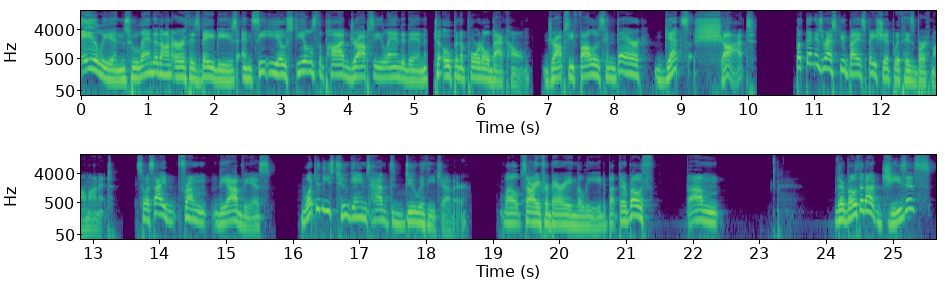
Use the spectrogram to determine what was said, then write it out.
aliens who landed on Earth as babies, and CEO steals the pod Dropsy landed in to open a portal back home. Dropsy follows him there, gets shot, but then is rescued by a spaceship with his birth mom on it. So, aside from the obvious, what do these two games have to do with each other? Well, sorry for burying the lead, but they're both, um, they're both about Jesus?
